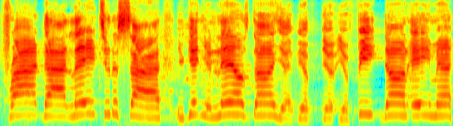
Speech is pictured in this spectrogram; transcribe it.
fried, dyed, laid to the side. You're getting your nails done, your, your, your, your feet done. Amen.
